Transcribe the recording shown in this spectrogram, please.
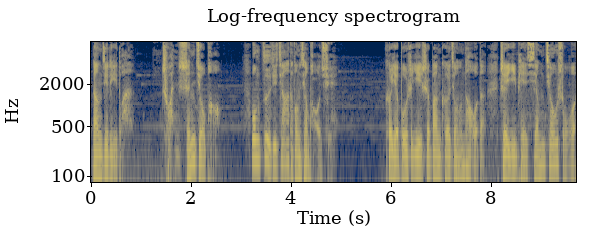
当机立断，转身就跑。往自己家的方向跑去，可也不是一时半刻就能到的。这一片香蕉树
